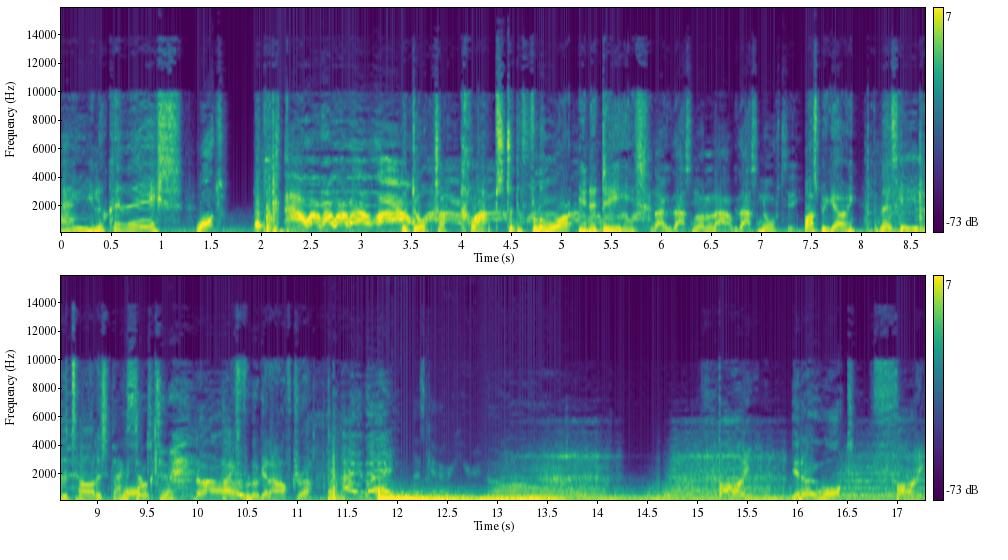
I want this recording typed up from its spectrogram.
Hey, look at this. What? Ow, ow, ow, ow, ow, ow! The Doctor claps to the floor in a daze. No, that's not allowed. That's naughty. Must be going. Let's get you to the TARDIS. Thanks, What? Doctor. No! Thanks for looking after her. Hey, mate! Let's get out of here. No. Fine. You know what? Fine.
